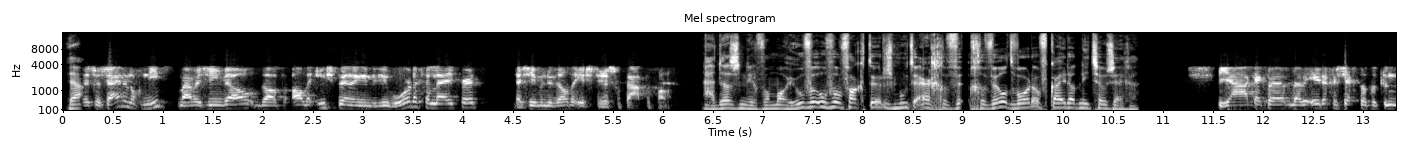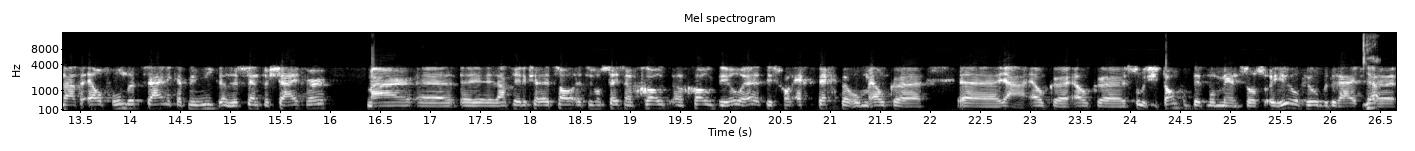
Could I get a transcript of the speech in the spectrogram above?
Ja. Dus we zijn er nog niet. Maar we zien wel dat alle inspelingen die worden geleverd, daar zien we nu wel de eerste resultaten van. Nou, dat is in ieder geval mooi. Hoeveel, hoeveel vacatures moeten er gevuld worden of kan je dat niet zo zeggen? Ja, kijk, we, we hebben eerder gezegd dat het inderdaad 1100 zijn. Ik heb nu niet een recenter cijfer. Maar uh, uh, laat ik zeggen, het, zal, het is nog steeds een groot, een groot deel. Hè. Het is gewoon echt vechten om elke, uh, ja, elke, elke sollicitant op dit moment, zoals heel veel bedrijven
